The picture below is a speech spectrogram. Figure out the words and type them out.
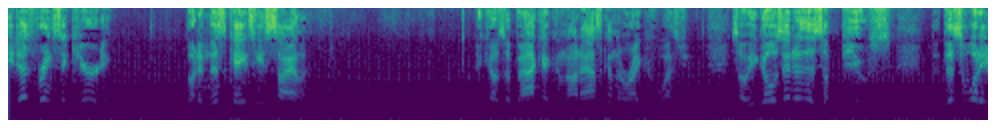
He does bring security. But in this case, he's silent. Because Habakkuk is not asking the right questions. So he goes into this abuse. This is what he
